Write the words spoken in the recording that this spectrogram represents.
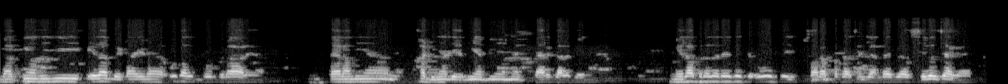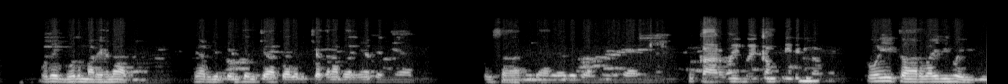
ਬਾਕੀਆਂ ਦੀ ਜੀ ਇਹਦਾ ਬੇਟਾ ਜਿਹੜਾ ਉਹਦਾ ਵੀ ਬਹੁਤ ਬੁਰਾ ਹਾਲ ਆ। ਪੈਰਾਂ ਦੀਆਂ ਹੱਡੀਆਂ ਦਿਖਦੀਆਂ ਵੀ ਉਹਨੇ ਪੈਰ ਗਲ ਗਏ ਨੇ। ਮੇਰਾ ਬ੍ਰਦਰ ਇਹਦੇ ਤੇ ਉਹ ਤੇ ਸਾਰਾ ਪ੍ਰੋਫੈਸ਼ਨ ਜਾਂਦਾ ਪਿਆ ਸਿਵਲ ਚ ਹੈਗਾ। ਉਹਦੇ ਬਹੁਤ ਮਾਰੇ ਹਾਲਾਤ ਨੇ ਯਾਰ ਜੇ ਤਿੰਨ ਤਿੰਨ ਚਾਰ ਚਾਰ ਚੱਕਰਾਂ ਬਦਲੀਆਂ ਪੈਂਦੀਆਂ ਕੋਈ ਸਾਰ ਨਹੀਂ ਲਾ ਰਿਹਾ ਤੇ ਗੱਲ ਨਹੀਂ ਕਰ ਰਿਹਾ। ਕੋਈ ਕਾਰਵਾਈ ਹੋਈ ਕੰਪਨੀ ਦੇ ਖਿਲਾਫ? ਕੋਈ ਕਾਰਵਾਈ ਨਹੀਂ ਹੋਈ ਜੀ।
